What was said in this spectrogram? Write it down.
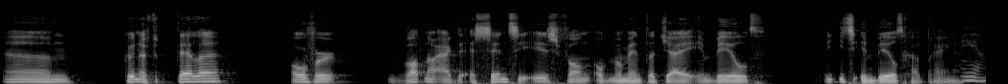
ehm, kunnen vertellen over wat nou eigenlijk de essentie is van op het moment dat jij in beeld iets in beeld gaat brengen? Ja.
